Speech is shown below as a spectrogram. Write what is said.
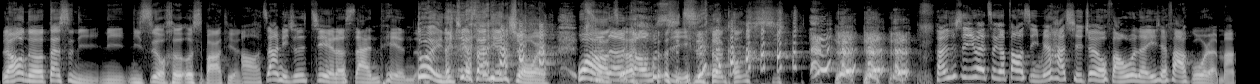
然后呢？但是你你你只有喝二十八天哦，这样你就是戒了三天的，对，你戒三天酒，哎，哇，值得恭喜，值得恭喜。反正就是因为这个报纸里面，他其实就有访问了一些法国人嘛。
